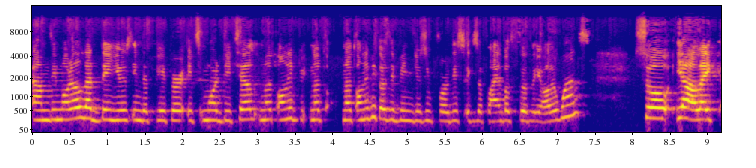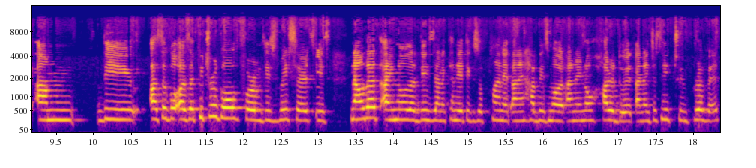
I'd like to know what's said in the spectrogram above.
um, the model that they use in the paper it's more detailed. Not only not not only because they've been using for this exoplanet, but for the other ones. So yeah, like um, the as a goal, as a future goal for this research is now that I know that this is an candidate exoplanet and I have this model and I know how to do it and I just need to improve it.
